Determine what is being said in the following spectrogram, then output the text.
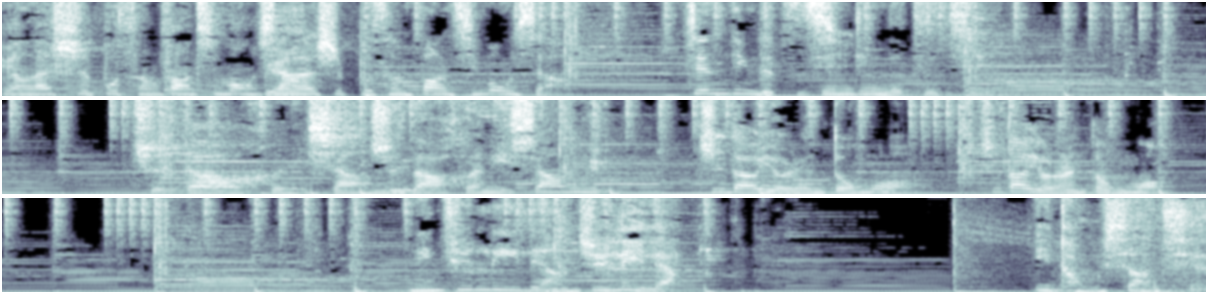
原来是不曾放弃梦想。原来是不曾放弃梦想。坚定的自坚定的自己。直到和你相遇。直到和你相遇。直到有人懂我。直到有人懂我。凝聚力量。凝聚力量。一同向前。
